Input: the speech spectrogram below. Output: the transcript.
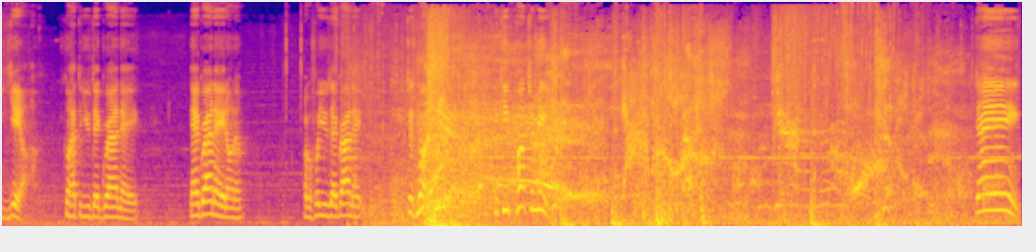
yeah. You're gonna have to use that grenade. That grenade on him. Or before you use that grenade. Just run. He keep punching me. Dang.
